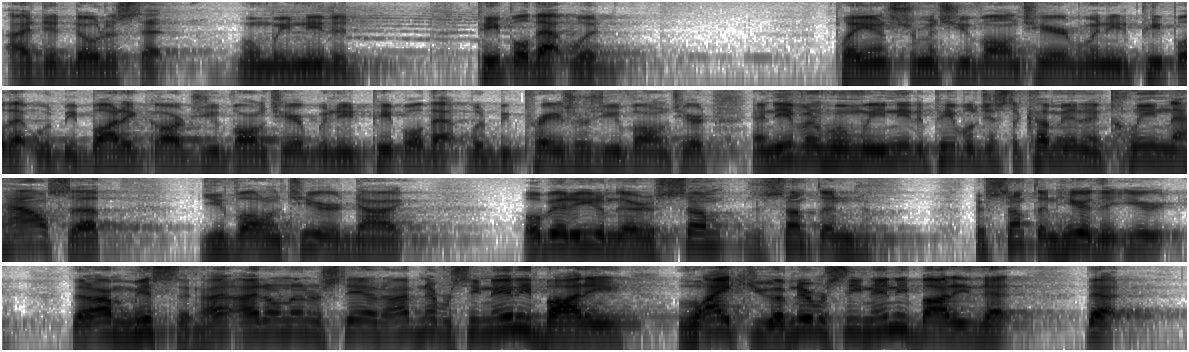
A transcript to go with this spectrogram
I did notice that when we needed people that would play instruments, you volunteered. We needed people that would be bodyguards, you volunteered. We needed people that would be praisers, you volunteered. And even when we needed people just to come in and clean the house up, you volunteered. Now, Obed Edom, there's, some, there's, something, there's something here that, you're, that I'm missing. I, I don't understand. I've never seen anybody like you. I've never seen anybody that, that,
